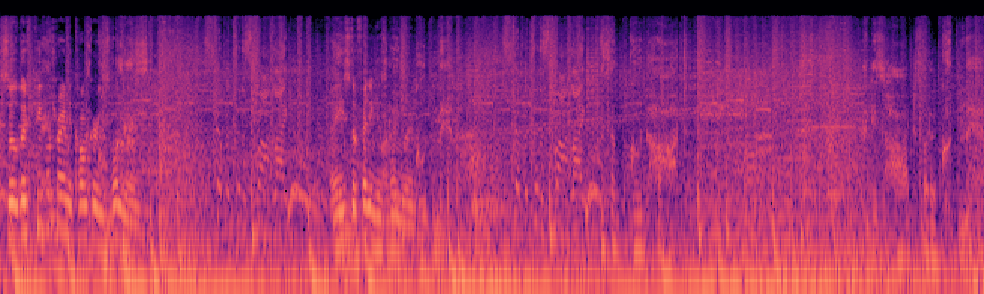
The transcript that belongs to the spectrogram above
So there's people trying to conquer his homeland. And he's defending his homeland. good man. With a good heart. And it's hard for a good man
